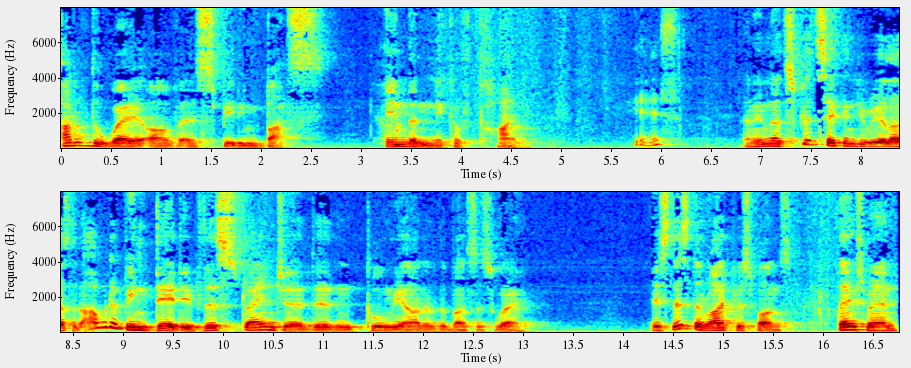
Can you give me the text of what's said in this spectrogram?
out of the way of a speeding bus in the nick of time. Yes. And in that split second, you realize that I would have been dead if this stranger didn't pull me out of the bus's way. Is this the right response? Thanks, man.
